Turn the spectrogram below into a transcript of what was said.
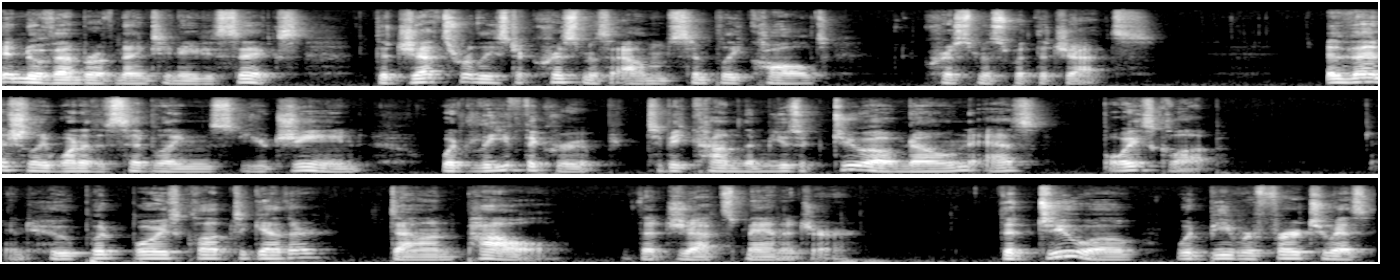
In November of 1986, the Jets released a Christmas album simply called Christmas with the Jets. Eventually, one of the siblings, Eugene, would leave the group to become the music duo known as Boys Club. And who put Boys Club together? Don Powell, the Jets manager. The duo would be referred to as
